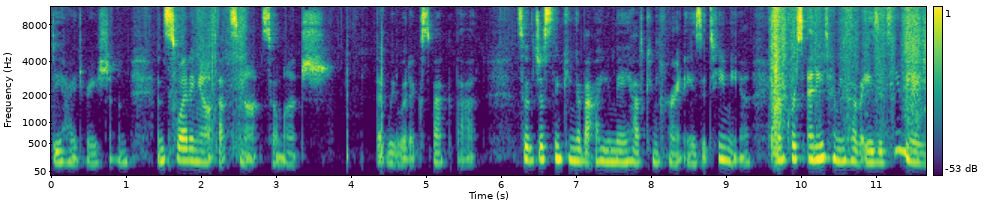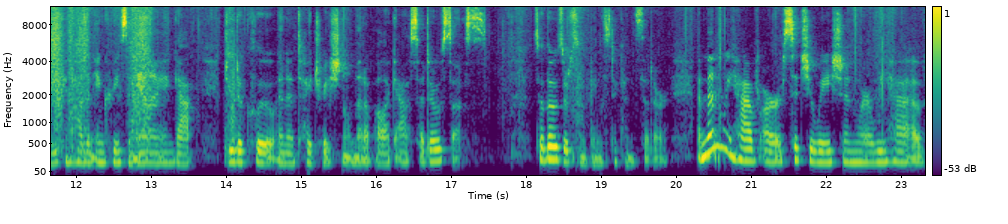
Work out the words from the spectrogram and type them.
dehydration. And sweating out, that's not so much that we would expect that. So just thinking about how you may have concurrent azotemia. And of course, anytime you have azotemia, you can have an increase in anion gap due to KLUE and a titrational metabolic acidosis. So those are some things to consider. And then we have our situation where we have,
